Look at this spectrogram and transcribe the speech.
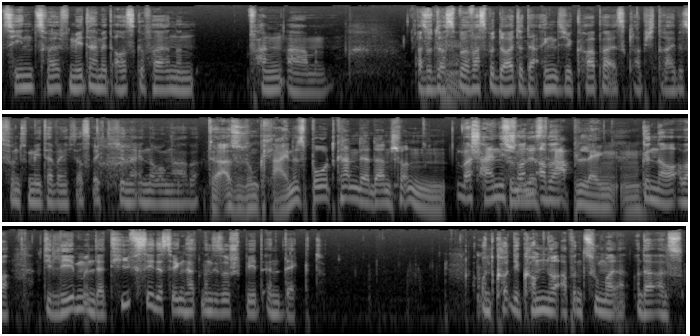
10, 12 Meter mit ausgefahrenen Fangarmen. Also das, was bedeutet, der eigentliche Körper ist, glaube ich, drei bis fünf Meter, wenn ich das richtig in Erinnerung habe. Also so ein kleines Boot kann der dann schon wahrscheinlich schon, aber ablenken. Genau, aber die leben in der Tiefsee, deswegen hat man sie so spät entdeckt. Und die kommen nur ab und zu mal oder als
